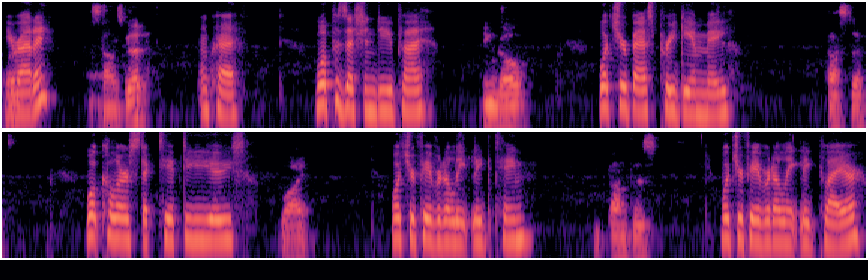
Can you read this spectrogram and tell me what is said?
You ready? Sounds good. Okay. What position do you play? In goal. What's your best pre-game meal? Pasta. What colour stick tape do you use? White. What's your favourite Elite League team? Panthers. What's your favourite Elite League player?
